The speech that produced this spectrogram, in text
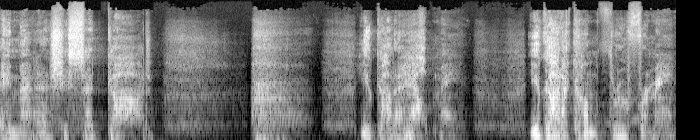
Amen. And she said, God, you got to help me. You got to come through for me.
